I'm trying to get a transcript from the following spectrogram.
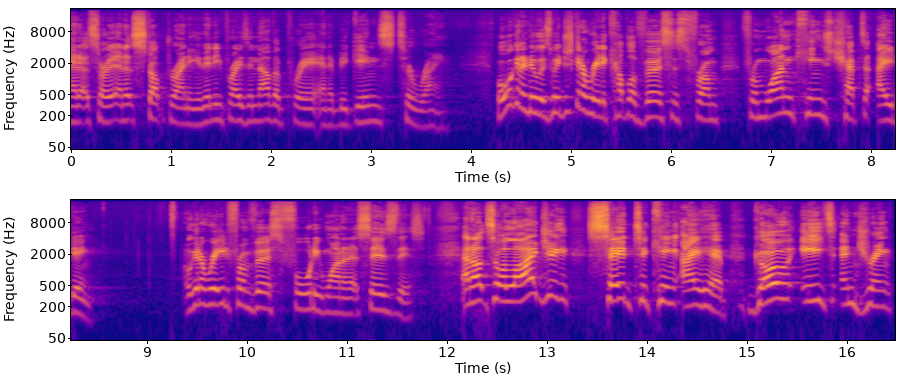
and it, sorry, and it stopped raining. And then he prays another prayer, and it begins to rain. What we're going to do is we're just going to read a couple of verses from, from 1 Kings chapter 18. We're going to read from verse 41, and it says this. And so Elijah said to King Ahab, Go eat and drink,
